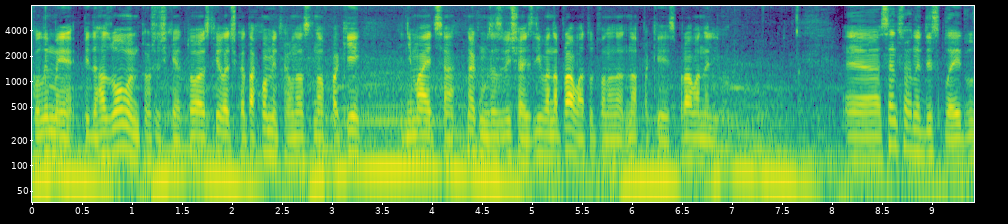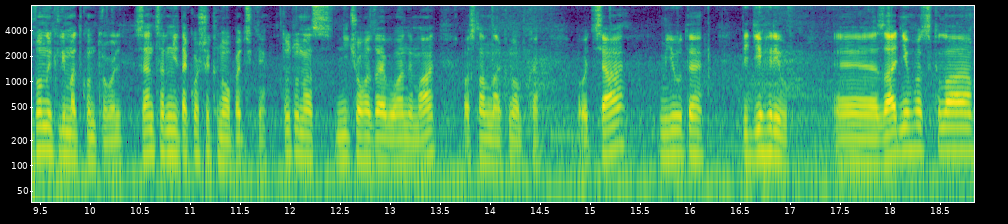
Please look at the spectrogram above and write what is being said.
коли ми підгазовуємо трошечки, то стрілочка тахометра у нас навпаки піднімається, ну, як ми зазвичай, зліва направо, а тут вона навпаки справа наліво. Е, Сенсорний дисплей, двозонний клімат-контроль, сенсорні також і кнопочки. Тут у нас нічого зайвого немає. Основна кнопка. Оця м'юте, підігрів е, заднього скла,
